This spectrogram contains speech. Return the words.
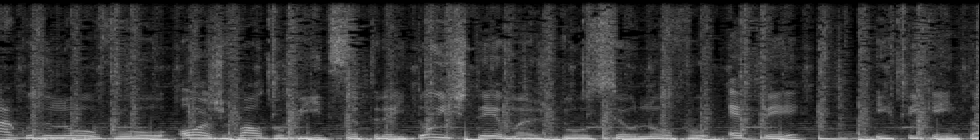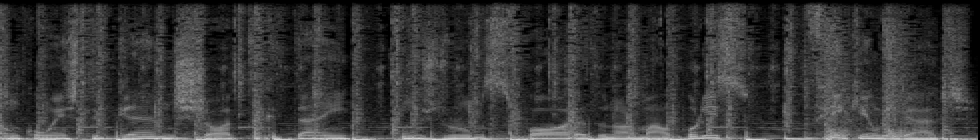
Trago de novo Osvaldo Beats. Terei dois temas do seu novo EP e fica então com este gunshot que tem uns drums fora do normal. Por isso, fiquem ligados.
